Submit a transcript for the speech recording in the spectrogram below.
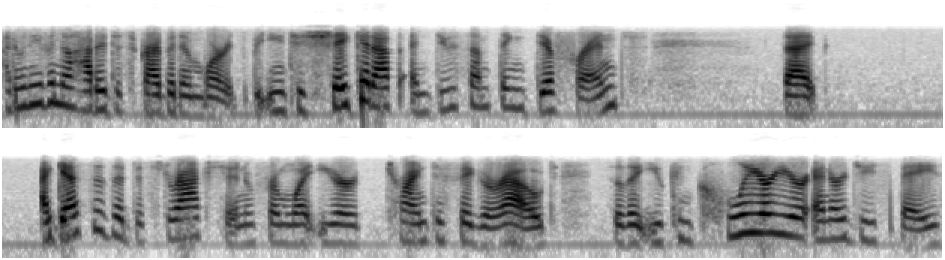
I don't even know how to describe it in words, but you need to shake it up and do something different that I guess is a distraction from what you're trying to figure out so that you can clear your energy space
